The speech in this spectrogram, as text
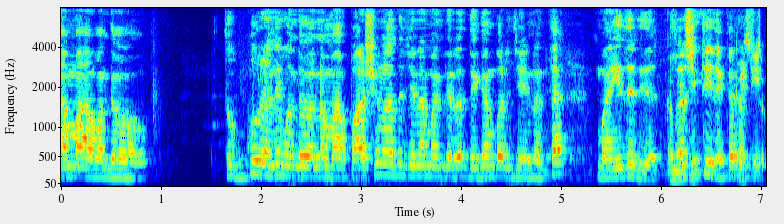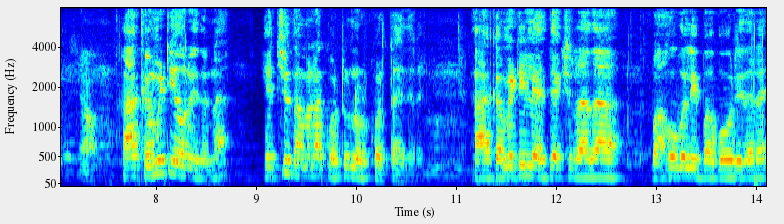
ನಮ್ಮ ಒಂದು ತುಮಕೂರಲ್ಲಿ ಒಂದು ನಮ್ಮ ಪಾರ್ಶ್ವನಾಥ ಜನ ಮಂದಿರ ದಿಗಂಬರ ಜೈನ್ ಅಂತ ಮ ಇದಿದೆ ಟ್ರಸ್ಟ್ ಇದೆ ಕಮಿಟಿ ಆ ಕಮಿಟಿಯವರು ಇದನ್ನು ಹೆಚ್ಚು ಗಮನ ಕೊಟ್ಟು ನೋಡ್ಕೊಳ್ತಾ ಇದ್ದಾರೆ. ಆ ಕಮಿಟಿಲಿ ಅಧ್ಯಕ್ಷರಾದ ಬಾಹುಬಲಿ ಬಾಬು ಅವರು ಇದ್ದಾರೆ.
